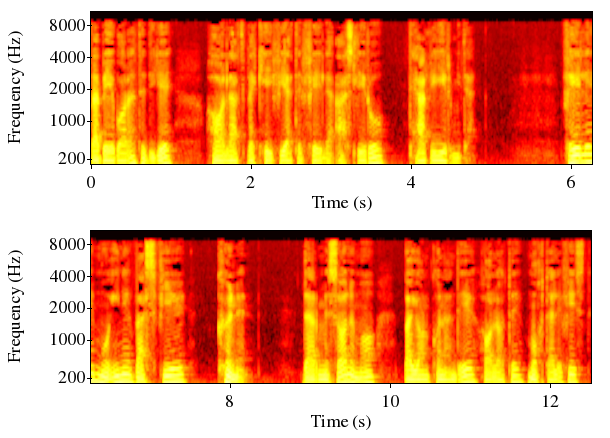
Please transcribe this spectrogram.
و به عبارت دیگه حالت و کیفیت فعل اصلی رو تغییر میدن فعل معین وصفی کنن. در مثال ما بیان کننده حالات مختلفی است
